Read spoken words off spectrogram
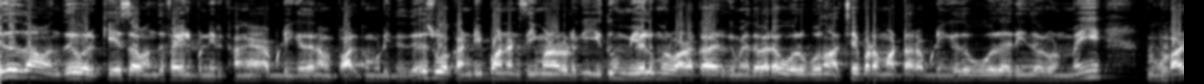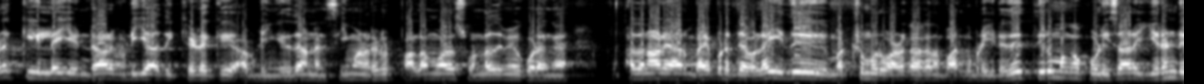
இதுதான் வந்து ஒரு கேஸை வந்து ஃபைல் பண்ணியிருக்காங்க அப்படிங்கிறத நம்ம பார்க்க முடிந்தது. ஸோ கண்டிப்பாக நான் சீமான் அவர்களுக்கு இதுவும் மேலும் ஒரு வழக்காக இருக்குமே தவிர ஒருபோதும் அச்சைப்பட மாட்டார் அப்படிங்கிறது ஊதறிந்த ஒரு உண்மை. வழக்கு இல்லை என்றால் விடியாது கிழக்கு அப்படிங்கிறது அண்ணன் சீமான் அவர்கள் பல முறை சொன்னதுமே கூடங்க. அதனால் யாரும் பயப்பட தேவையில்லை. இது மற்றும் ஒரு வழக்காக தான் பார்க்கப்படுகிறது. திருமங்க போலீசார் இரண்டு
